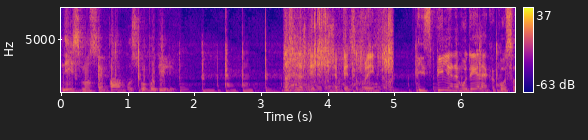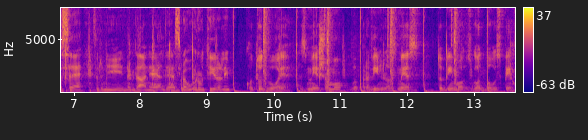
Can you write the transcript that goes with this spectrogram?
nismo se pa osvobodili. Da se naštete še 500 projektov. Izpiljene modele, kako so se strani nekdanje LDS rotirali. Ko to dvoje zmešamo v pravilno zmes, dobimo zgodbo o uspehu.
